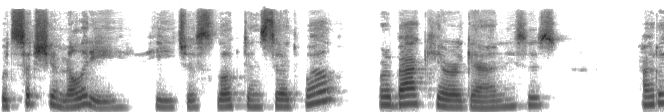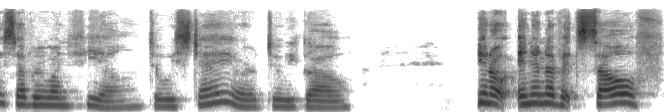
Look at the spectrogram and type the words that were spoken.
with such humility he just looked and said, Well, we're back here again. He says, How does everyone feel? Do we stay or do we go? You know, in and of itself,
